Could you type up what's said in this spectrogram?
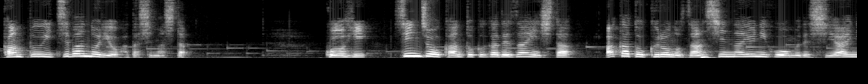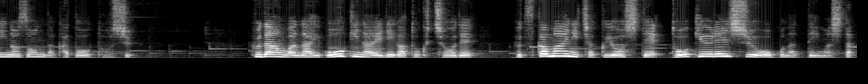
完封一番乗りを果たしました。この日、新庄監督がデザインした赤と黒の斬新なユニフォームで試合に臨んだ加藤投手。普段はない大きな襟が特徴で、2日前に着用して投球練習を行っていました。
